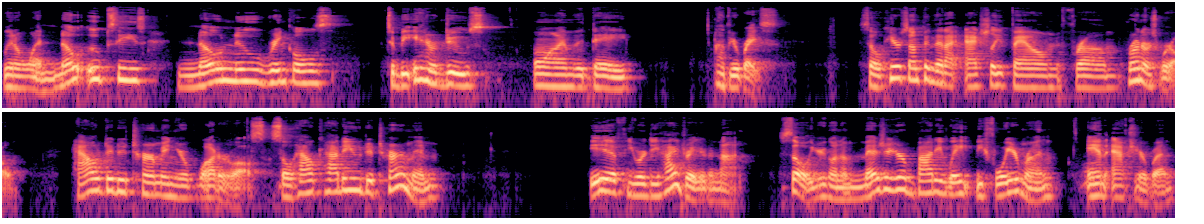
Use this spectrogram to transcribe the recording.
We don't want no oopsies, no new wrinkles to be introduced on the day of your race. So here's something that I actually found from Runner's World. How to determine your water loss. So how, how do you determine if you are dehydrated or not? So you're going to measure your body weight before you run and after your run.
